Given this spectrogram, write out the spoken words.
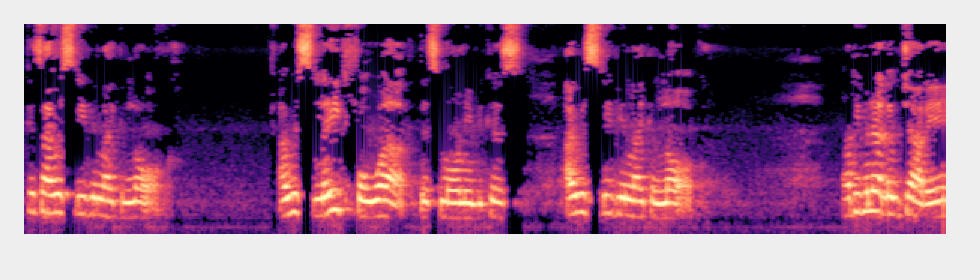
because I was sleeping like a log I was late for work this morning because I was sleeping like a log ငါဒီမနက်လောက်ကြတယ်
